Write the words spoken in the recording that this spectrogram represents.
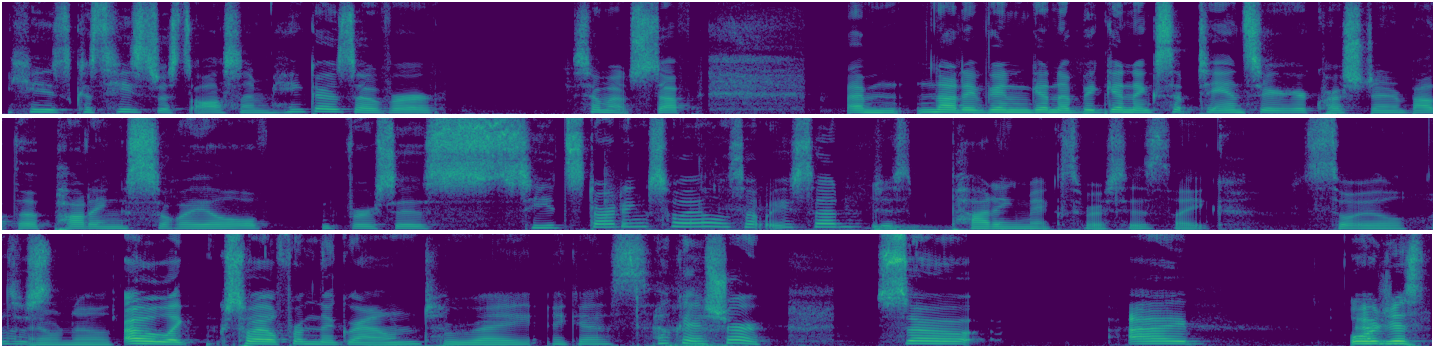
He's because he's just awesome. He goes over so much stuff. I'm not even going to begin except to answer your question about the potting soil versus seed starting soil. Is that what you said? Just potting mix versus like soil. Just- I don't know. Oh, like soil from the ground. Right, I guess. Okay, sure. So I, Or I'm- just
